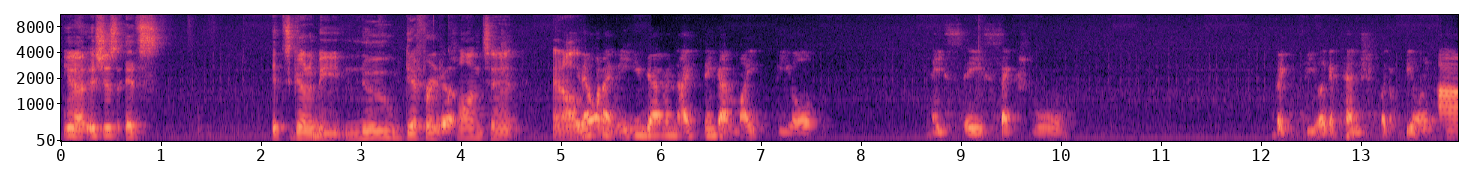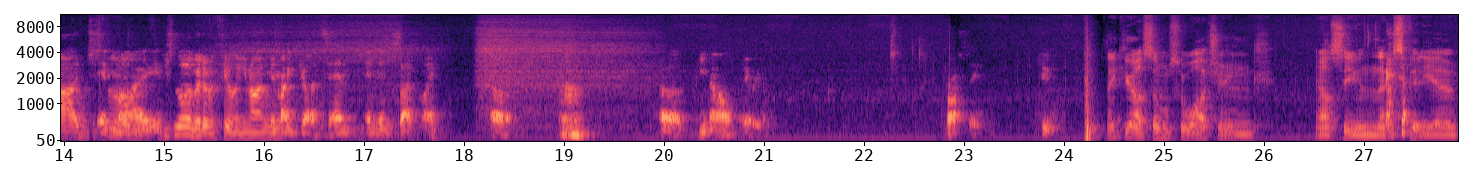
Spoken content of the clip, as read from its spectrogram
you know. It's just it's it's gonna be new, different Yeah. content, and I'll You know, when I meet you, Gavin, I think I might feel a, a sexual, like, fe- like a tension, like a feeling uh, just In a little my- bit, just a little bit of a feeling, you know what I mean? in my guts and, and inside my uh, uh, female area prostate too. Thank you all so much for watching, and I'll see you in the next video.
